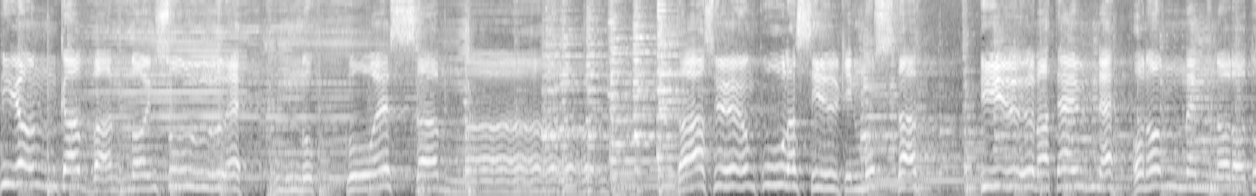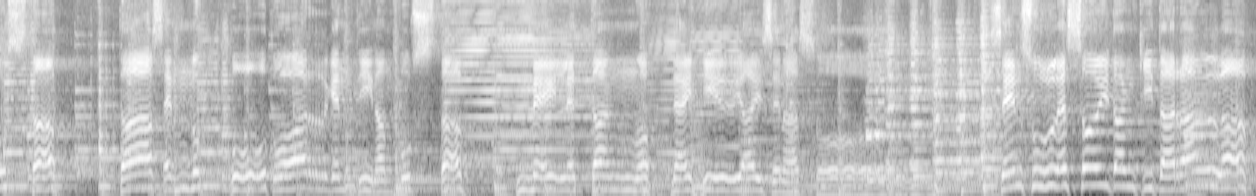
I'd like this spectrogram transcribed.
jonka vannoin sulle nukkuessa maan. Taas yön kuulla silkin musta, ilma täynnä on onnen odotusta. Taas sen nukkuu tuo Argentiinan pusta, meille tango näin hiljaisena soi. Sen sulle soitan kitaralla,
